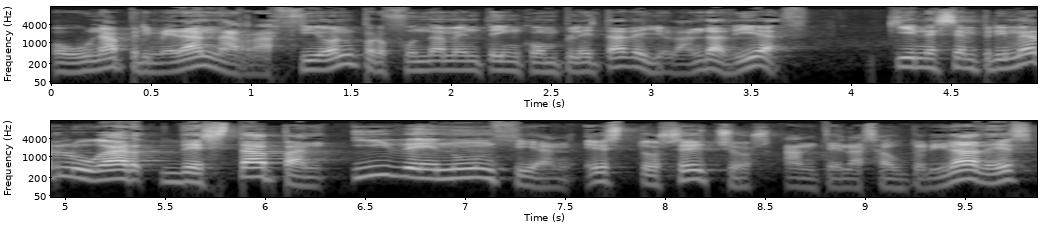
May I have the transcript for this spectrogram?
o una primera narración profundamente incompleta de Yolanda Díaz quienes en primer lugar destapan y denuncian estos hechos ante las autoridades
